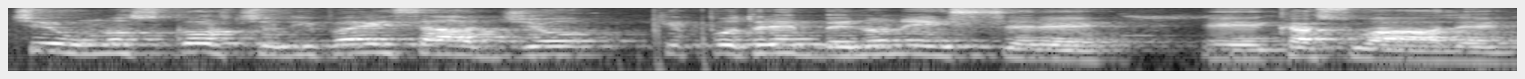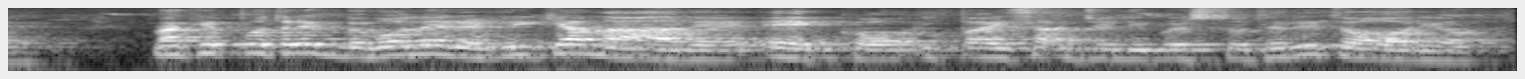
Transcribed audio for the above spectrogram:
c'è uno scorcio di paesaggio che potrebbe non essere eh, casuale, ma che potrebbe voler richiamare ecco, il paesaggio di questo territorio,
